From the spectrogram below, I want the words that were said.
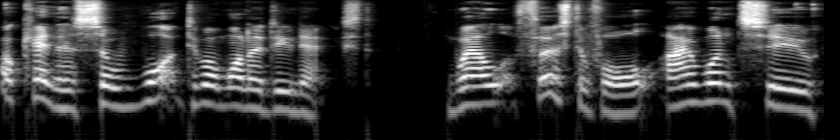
Okay then, so what do I want to do next? Well, first of all, I want to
